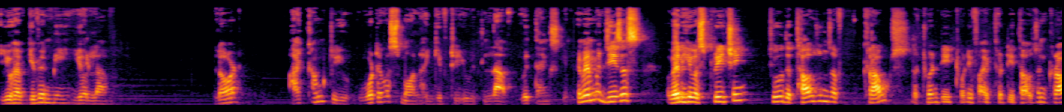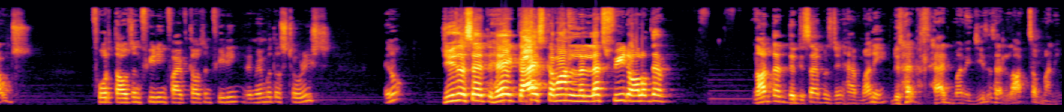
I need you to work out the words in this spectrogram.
You have given me your love. Lord I come to you, whatever small I give to you with love, with thanksgiving. Remember Jesus when he was preaching to the thousands of crowds, the 20, 25, 30,000 crowds, 4,000 feeding, 5,000 feeding. Remember those stories? You know, Jesus said, Hey guys, come on, let's feed all of them. Not that the disciples didn't have money, disciples had money. Jesus had lots of money.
